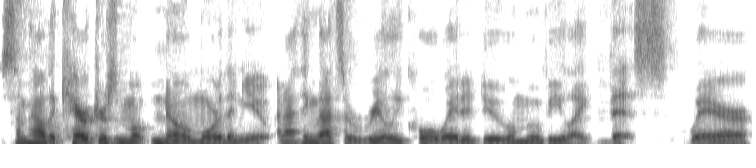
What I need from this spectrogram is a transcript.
somehow the characters mo- know more than you. And I think that's a really cool way to do a movie like this, where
